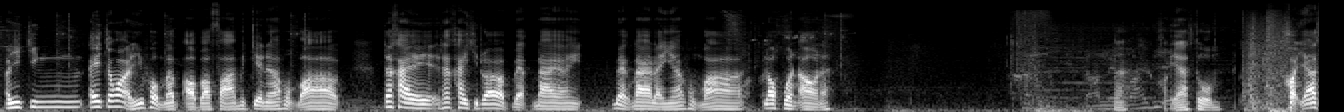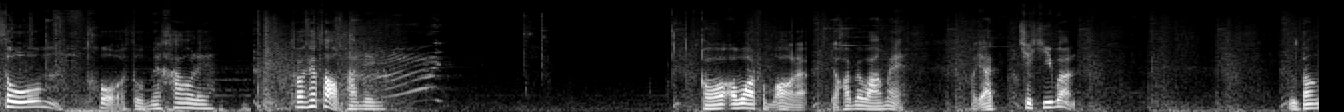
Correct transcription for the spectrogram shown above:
เอาจริงๆไอ้จังหวะที่ผมแบบเอาบาฟ้าเมื่อกี้นะผมว่าถ้าใครถ้าใครคิดว่าแบบแบกได้แบกได้อะไรเงี้ย ผมว่าเราควรเอานะนะขออนุญาซูม ขออนุญาซูมโหซูมไม่เข้าเลย เข้าแค่สองพันเอง เขาเอาวอดผมออกแล้ว เดี๋ยวค่อยไปวางใหม่ขออนุญาตเช็คคีย์ก่อนต้อง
